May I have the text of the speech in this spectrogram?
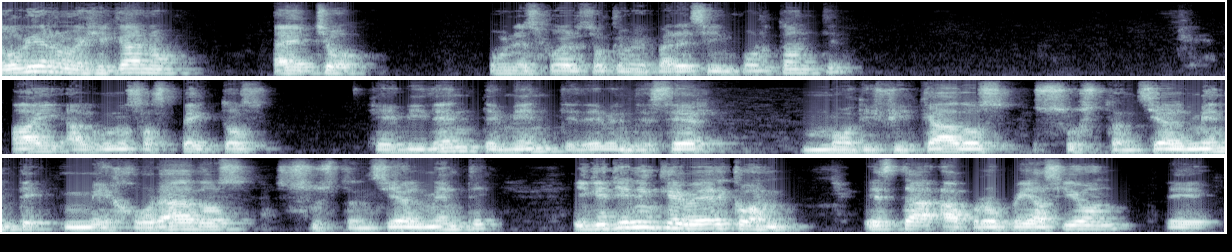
gobierno mexicano ha hecho un esfuerzo que me parece importante. Hay algunos aspectos que evidentemente deben de ser modificados sustancialmente, mejorados sustancialmente, y que tienen que ver con esta apropiación de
